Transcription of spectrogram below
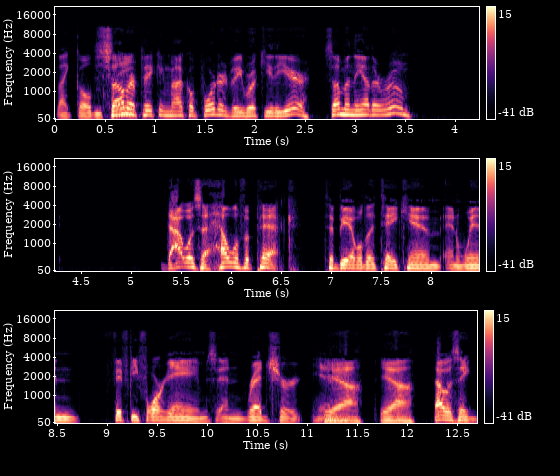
like Golden Some State. are picking Michael Porter to be rookie of the year. Some in the other room. that was a hell of a pick to be able to take him and win 54 games and redshirt him. Yeah, yeah. That was a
